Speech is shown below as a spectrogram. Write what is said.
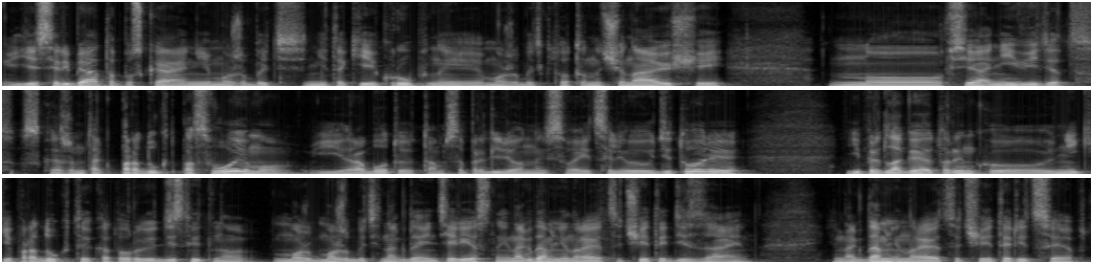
есть ребята, пускай они, может быть, не такие крупные, может быть, кто-то начинающий, но все они видят, скажем так, продукт по-своему и работают там с определенной своей целевой аудиторией и предлагают рынку некие продукты, которые действительно, может, быть, иногда интересны. Иногда мне нравится чей-то дизайн, Иногда мне нравится чей-то рецепт.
